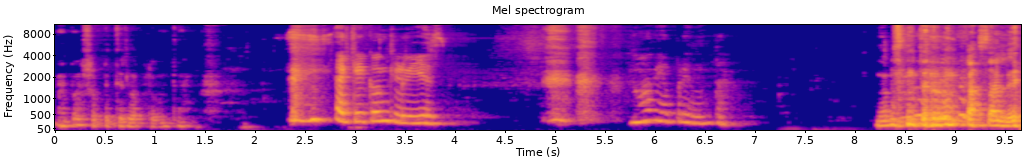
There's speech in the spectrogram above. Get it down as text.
¿Me puedes repetir la pregunta? ¿A qué concluyes? No había pregunta. No nos interrumpas, Ale.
